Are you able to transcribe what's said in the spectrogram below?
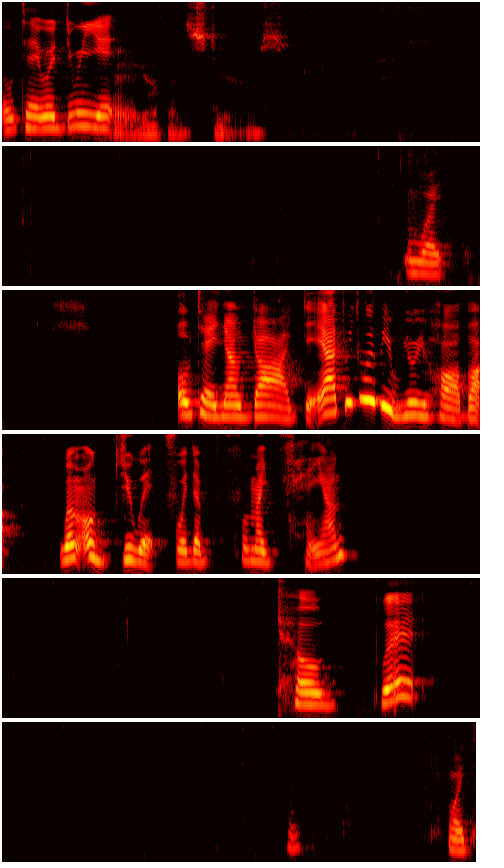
Okay, we're doing it. Okay, I gotta find stairs. What? Okay, now die. The actually would be really hard, but when I'll do it for the for my pan. So what? Wait. Wait.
